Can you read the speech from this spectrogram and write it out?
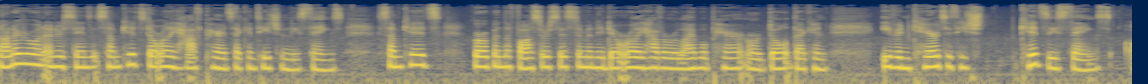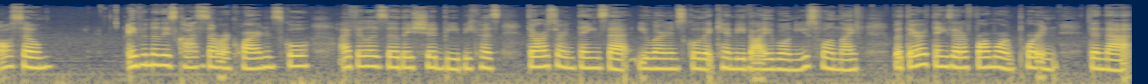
not everyone understands that some kids don't really have parents that can teach them these things. Some kids grow up in the foster system and they don't really have a reliable parent or adult that can even care to teach kids these things. Also, even though these classes aren't required in school, I feel as though they should be because there are certain things that you learn in school that can be valuable and useful in life, but there are things that are far more important than that,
